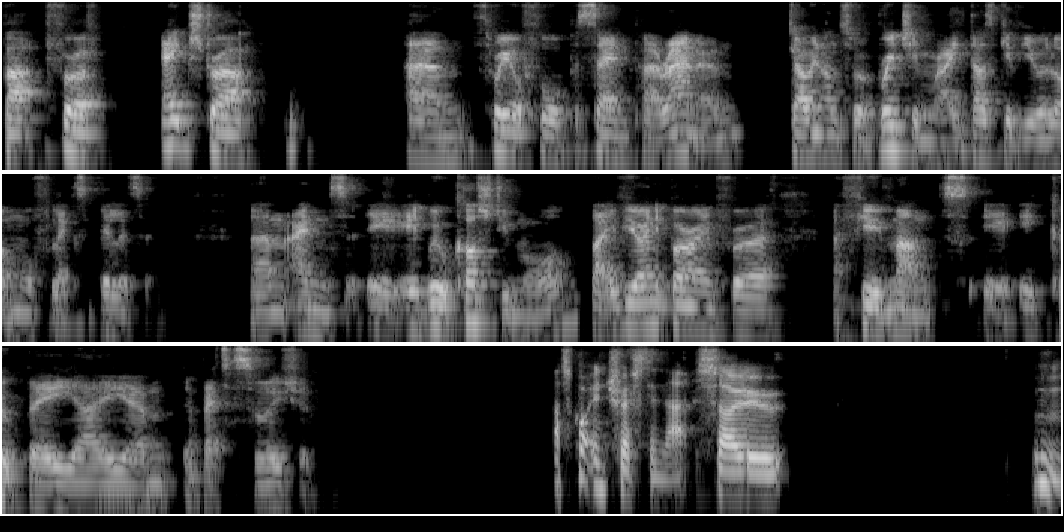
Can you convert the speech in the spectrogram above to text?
But for an extra um, three or four percent per annum, going onto a bridging rate does give you a lot more flexibility. Um, and it, it, will cost you more, but if you're only borrowing for a, a few months, it, it could be a, um, a better solution. That's quite interesting. That so, hmm,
